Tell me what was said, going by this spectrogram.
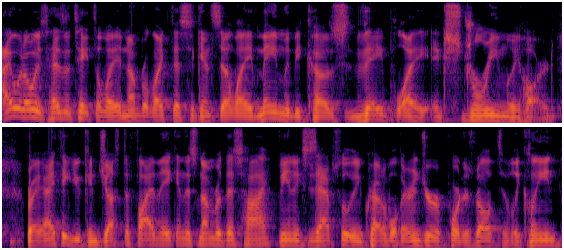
I would always hesitate to lay a number like this against LA, mainly because they play extremely hard, right? I think you can justify making this number this high. Phoenix is absolutely incredible. Their injury report is relatively clean.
